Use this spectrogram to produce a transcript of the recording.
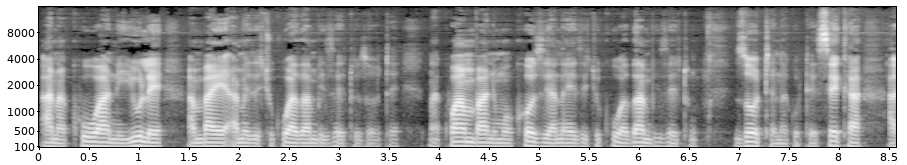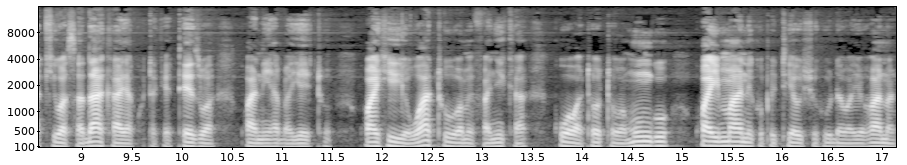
anakuwa ni yule ambaye amezichukua dhambi zetu zote na kwamba ni mwokozi anayezichukua dhambi zetu zote na kuteseka akiwa sadaka ya kuteketezwa kwa niaba yetu. Kwa hiyo watu wamefanyika kuwa watoto wa mungu kwa imani kupitia ushuhuda wa yohana.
